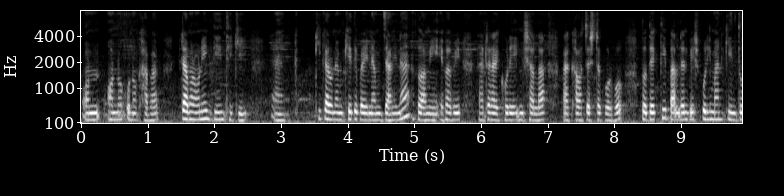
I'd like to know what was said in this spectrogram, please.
অন- অন্য কোনো খাবার। এটা আমার অনেক দিন থেকেই কী কারণে আমি খেতে পারি না আমি জানি না, তো আমি এভাবে ট্রাই করে ইনশাল্লাহ খাওয়ার চেষ্টা করব। তো দেখতেই পারলেন বেশ পরিমাণ কিন্তু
